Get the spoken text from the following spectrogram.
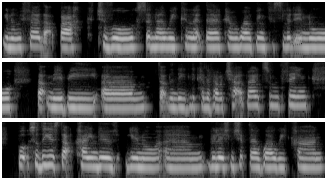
you know, refer that back to Rose, and now we can let the kind of wellbeing facility know that maybe um, that they need to kind of have a chat about something. But so there's that kind of, you know, um, relationship there where we can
